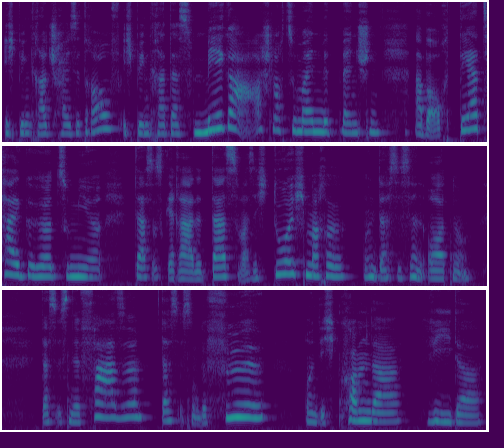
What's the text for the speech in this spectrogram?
ich bin gerade scheiße drauf, ich bin gerade das mega Arschloch zu meinen Mitmenschen, aber auch der Teil gehört zu mir. Das ist gerade das, was ich durchmache und das ist in Ordnung. Das ist eine Phase, das ist ein Gefühl und ich komme da wieder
